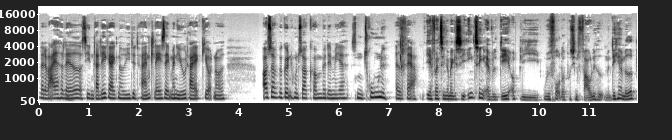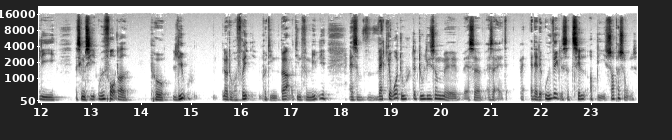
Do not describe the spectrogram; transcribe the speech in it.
hvad det var, jeg havde lavet, og sige, der ligger ikke noget i det, der er en klagesag, men i øvrigt har jeg ikke gjort noget. Og så begyndte hun så at komme med det mere sådan truende adfærd. Ja, for jeg tænker, man kan sige, en ting er vel det at blive udfordret på sin faglighed, men det her med at blive, hvad skal man sige, udfordret på liv, når du har fri på dine børn og din familie. Altså, hvad gjorde du, da du ligesom, øh, altså, altså at, at det udviklede sig til at blive så personligt?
